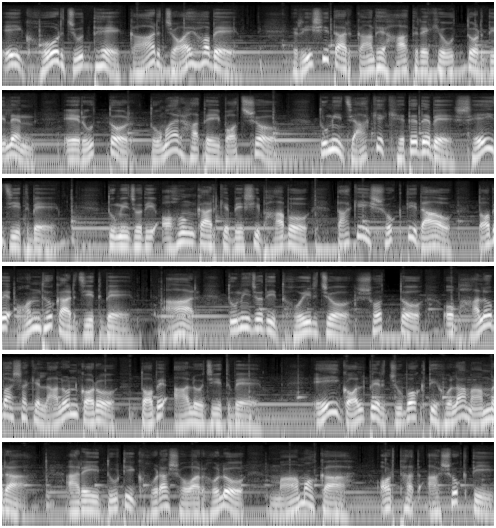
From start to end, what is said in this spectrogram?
এই ঘোর যুদ্ধে কার জয় হবে? ঋষি তার কাঁধে হাত রেখে উত্তর দিলেন, এর উত্তর তোমার হাতেই বৎস। তুমি যাকে খেতে দেবে সেই জিতবে। তুমি যদি অহংকারকে বেশি ভাবো, তাকেই শক্তি দাও, তবে অন্ধকার জিতবে। আর তুমি যদি ধৈর্য, সত্য ও ভালোবাসাকে লালন করো, তবে আলো জিতবে। এই গল্পের যুবকটি হলাম আমরা, আর এই দুটি ঘোড়া সওয়ার হল মামকা, অর্থাৎ আসক্তি,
